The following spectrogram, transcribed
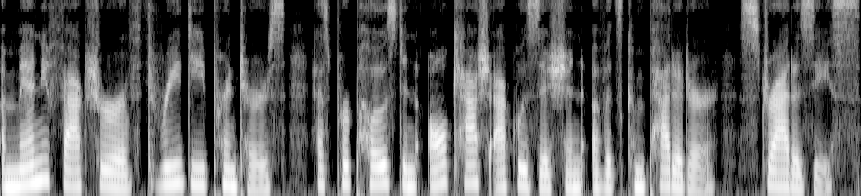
a manufacturer of 3D printers, has proposed an all cash acquisition of its competitor, Stratasys.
